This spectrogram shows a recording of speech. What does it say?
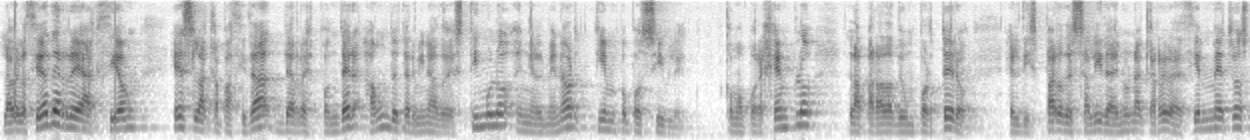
La velocidad de reacción es la capacidad de responder a un determinado estímulo en el menor tiempo posible, como por ejemplo la parada de un portero, el disparo de salida en una carrera de 100 metros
